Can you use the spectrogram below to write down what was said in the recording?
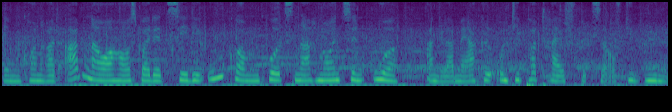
Im Konrad-Adenauer-Haus bei der CDU kommen kurz nach 19 Uhr Angela Merkel und die Parteispitze auf die Bühne.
